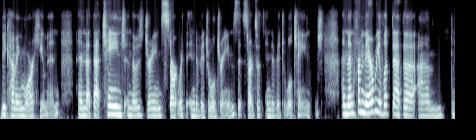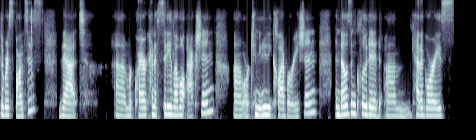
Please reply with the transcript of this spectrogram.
becoming more human and that that change and those dreams start with individual dreams. It starts with individual change. And then from there we looked at the um, the responses that um, require kind of city level action um, or community collaboration. And those included um, categories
